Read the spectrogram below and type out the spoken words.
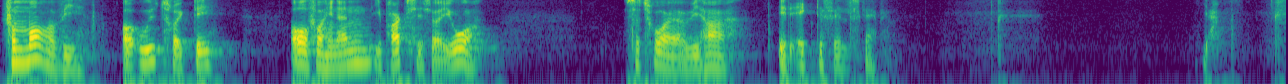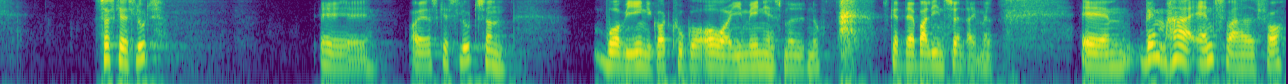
formår vi at udtrykke det over for hinanden i praksis og i ord? Så tror jeg, at vi har et ægte fællesskab. Ja. Så skal jeg slutte. Øh, og jeg skal slutte sådan, hvor vi egentlig godt kunne gå over i menighedsmødet nu. skal der bare lige en søndag imellem. Øh, hvem har ansvaret for,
